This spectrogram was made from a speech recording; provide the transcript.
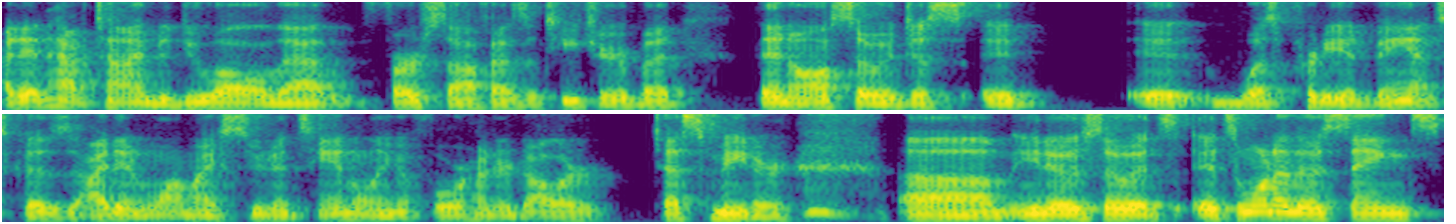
I didn't have time to do all of that first off as a teacher, but then also it just, it it was pretty advanced because I didn't want my students handling a $400 test meter. Um, you know, so it's it's one of those things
